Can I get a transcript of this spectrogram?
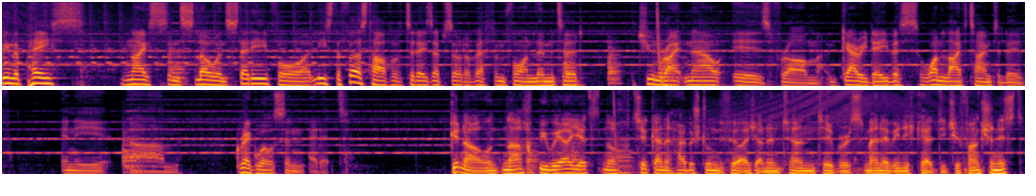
keeping the pace nice and slow and steady for at least the first half of today's episode of FM4 Unlimited. The tune right now is from Gary Davis, One Lifetime to Live, in the um, Greg Wilson edit. Genau, und nach Beware jetzt noch circa eine halbe Stunde für euch an den Turntables meine Wenigkeit DJ Functionist.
